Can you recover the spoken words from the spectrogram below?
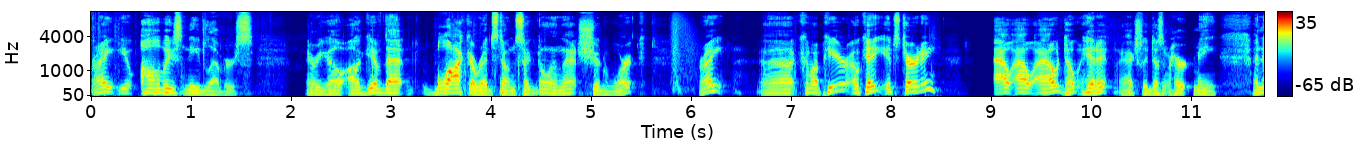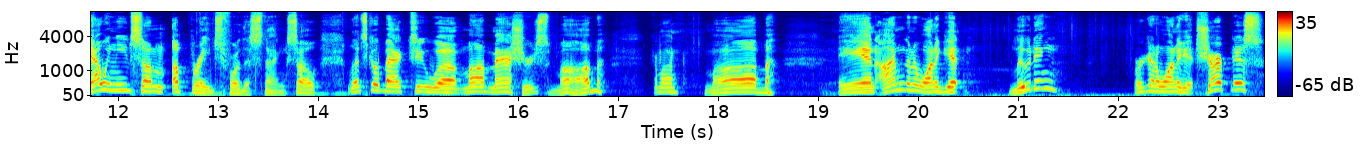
Right? You always need levers. There we go. I'll give that block a redstone signal, and that should work. Right? Uh, come up here. Okay, it's turning. Ow, ow, ow. Don't hit it. Actually doesn't hurt me. And now we need some upgrades for this thing. So let's go back to uh, Mob Mashers. Mob. Come on. Mob. And I'm going to want to get looting. We're going to want to get sharpness.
